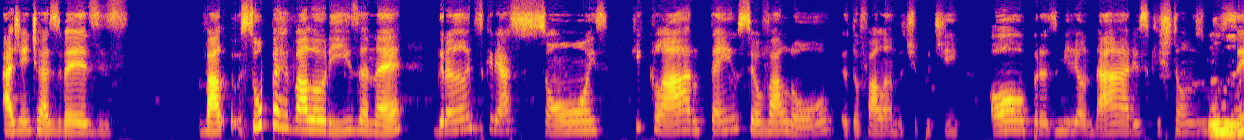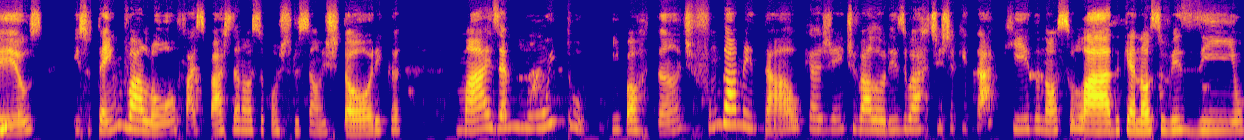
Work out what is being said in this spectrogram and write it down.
a gente às vezes supervaloriza, né, grandes criações que claro tem o seu valor. Eu estou falando tipo de obras milionárias que estão nos uhum. museus. Isso tem um valor, faz parte da nossa construção histórica, mas é muito importante, fundamental que a gente valorize o artista que está aqui do nosso lado, que é nosso vizinho,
